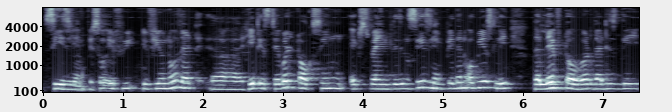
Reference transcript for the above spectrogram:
cgmp so if you if you know that uh, heat stable toxin acts by increasing cgmp then obviously the leftover that is the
